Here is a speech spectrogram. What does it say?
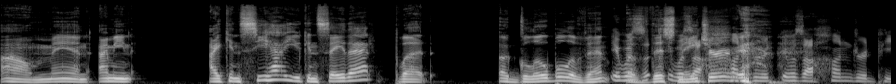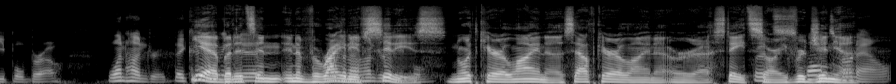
oh man, I mean, I can see how you can say that, but a global event It was of this it was nature. A hundred, it was a hundred people, bro. One hundred. They yeah, but it's in in a variety of 100 cities: North Carolina, South Carolina, or uh, states. but sorry, Virginia.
